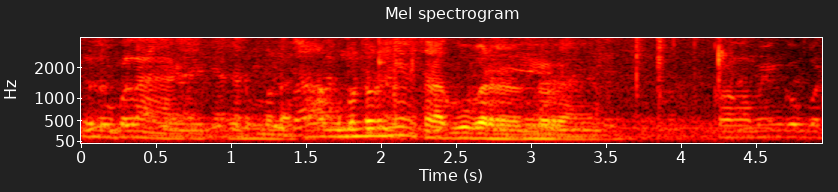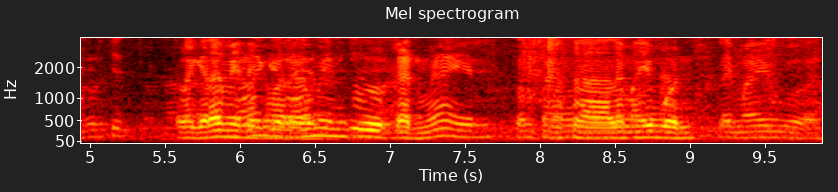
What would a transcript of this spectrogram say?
Udah lagi udah mulai salah gubernurnya salah gubernur. Kalau ngomongin gubernur cit lagi rame nih Lagi rame nih, bukan main. Masalah lem aibon lem aibon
